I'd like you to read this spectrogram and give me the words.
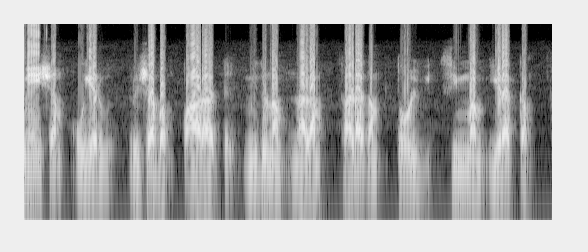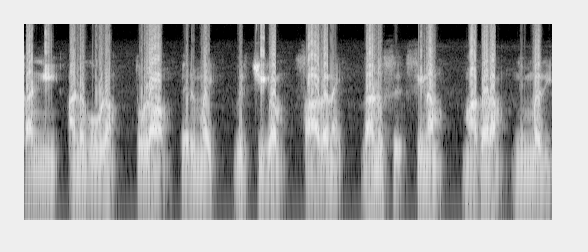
மேஷம் உயர்வு ரிஷபம் பாராட்டு மிதுனம் நலம் கடகம் தோல்வி சிம்மம் இரக்கம் கன்னி அனுகூலம் துலாம் பெருமை விருச்சிகம் சாதனை தனுசு சினம் மகரம் நிம்மதி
